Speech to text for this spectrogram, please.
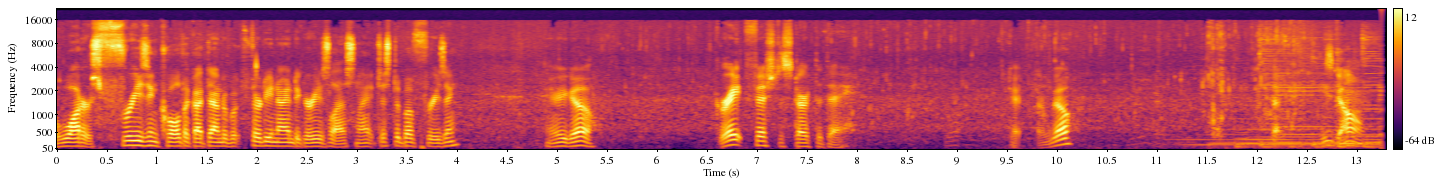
The water's freezing cold. It got down to about 39 degrees last night, just above freezing. There you go. Great fish to start the day. Okay, let him go. He's gone.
